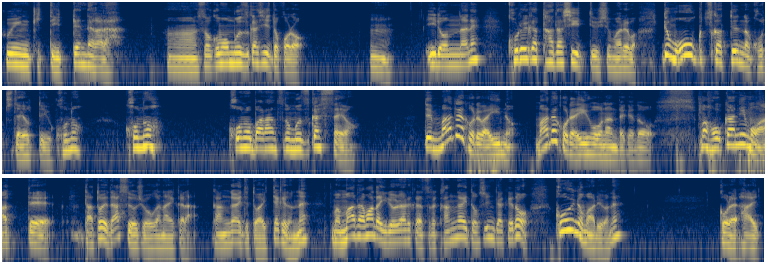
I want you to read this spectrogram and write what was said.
雰囲気って言ってんだから。うん、そこも難しいところ。うん。いろんなね、これが正しいっていう人もあれば、でも多く使ってんのはこっちだよっていう、この、この、このバランスの難しさよ。で、まだこれはいいの。まだこれはいい方なんだけど、まあ他にもあって、例え出すよ、しょうがないから。考えてとは言ったけどね。まあまだまだいろいろあるからそれ考えてほしいんだけど、こういうのもあるよね。これ、はい。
